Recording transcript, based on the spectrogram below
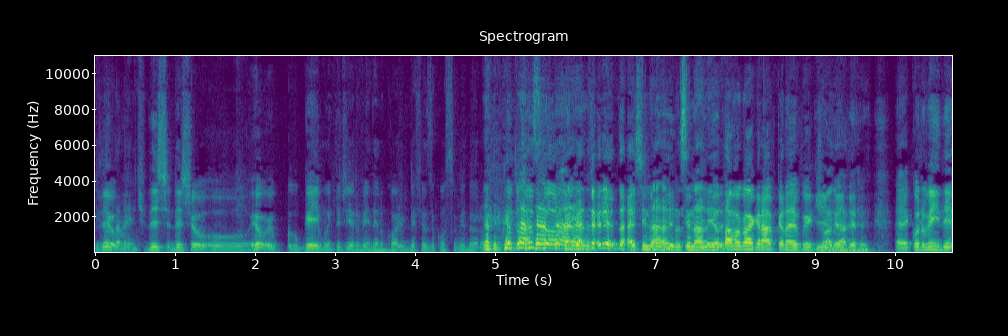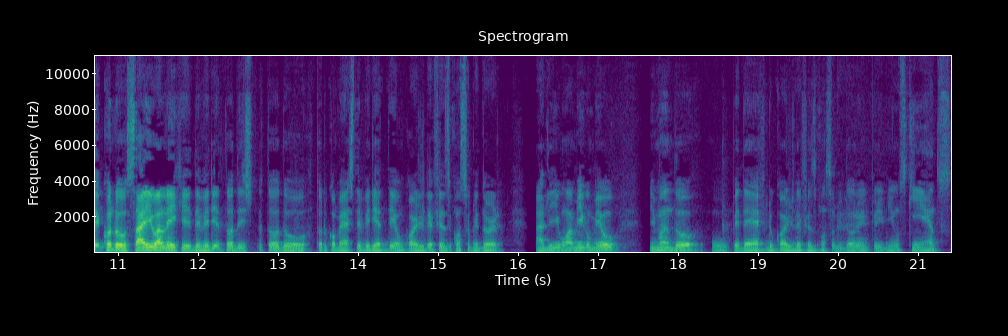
viu? Exatamente. Deixa, deixa eu, eu, eu, eu ganhei muito dinheiro vendendo código de defesa do consumidor. Quando lançou a obrigatoriedade. No sina- no sinaleiro. Eu tava com a gráfica na época que vendeu- gráfica. é, quando vender, quando saiu a lei que deveria todo todo todo comércio deveria ter um código de defesa do consumidor ali, um amigo meu me mandou o PDF do código de defesa do consumidor, eu imprimi uns 500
